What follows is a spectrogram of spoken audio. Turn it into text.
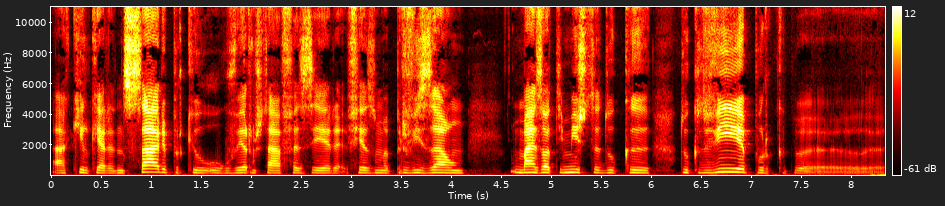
àquilo que era necessário, porque o, o governo está a fazer, fez uma previsão mais otimista do que, do que devia, porque uh,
